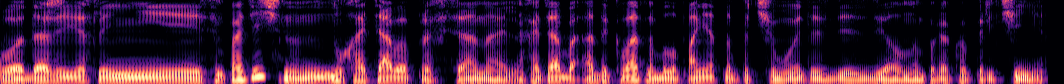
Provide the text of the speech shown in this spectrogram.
Вот, даже если не симпатично, ну, хотя бы профессионально, хотя бы адекватно было понятно, почему это здесь сделано, по какой причине.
